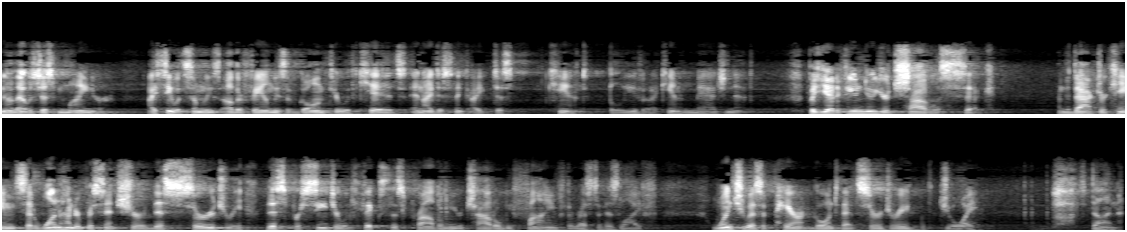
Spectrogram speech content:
Now, that was just minor. I see what some of these other families have gone through with kids, and I just think I just can't believe it. I can't imagine it. But yet, if you knew your child was sick, and the doctor came and said 100% sure this surgery, this procedure would fix this problem, your child will be fine for the rest of his life. Wouldn't you, as a parent, go into that surgery with joy? Oh, it's done.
